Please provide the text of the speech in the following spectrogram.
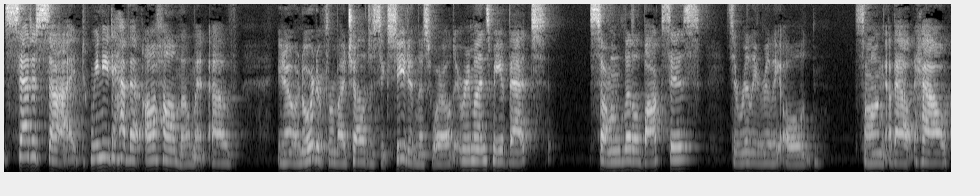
set aside. We need to have that aha moment of, you know, in order for my child to succeed in this world. It reminds me of that song, Little Boxes. It's a really, really old song about how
